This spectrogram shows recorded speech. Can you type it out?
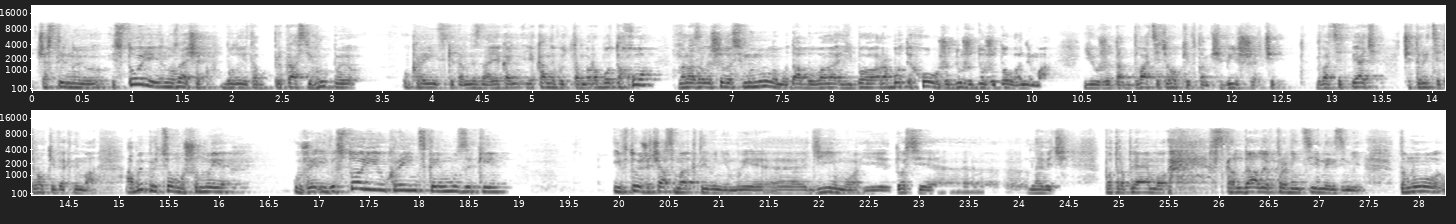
е, частиною історії. Ну, знаєш, як були там прекрасні групи українські, там не знаю, яка яка-небудь там робота хо, вона залишилась в минулому, да, бо вона бо роботи хо вже дуже дуже довго нема. І вже там 20 років там чи більше, чи 25 чи 30 років як нема. А ми при цьому, що ми вже і в історії української музики. І в той же час ми активні, ми е, діємо і досі е, навіть потрапляємо в скандали в провінційних ЗМІ. Тому,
